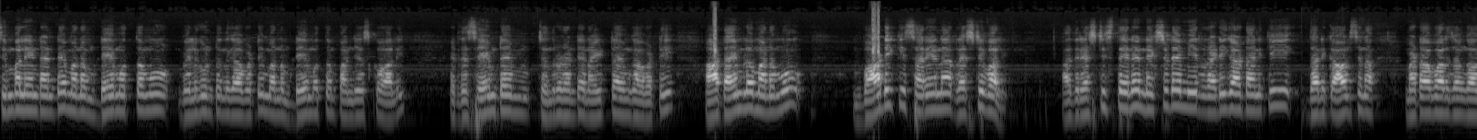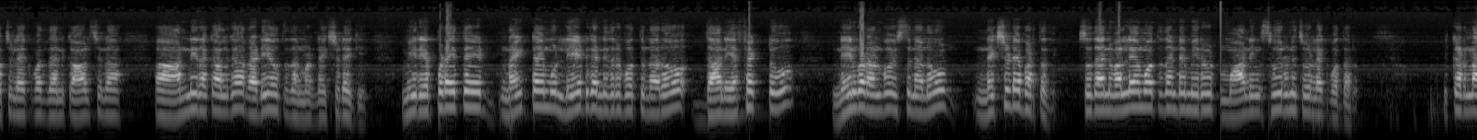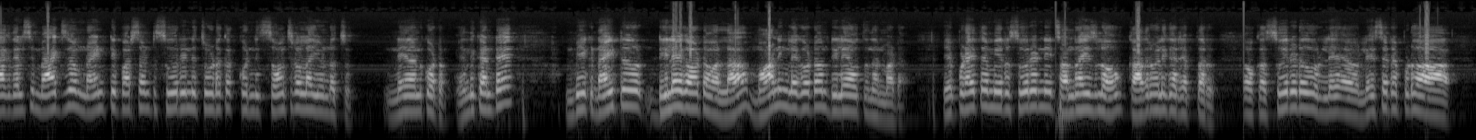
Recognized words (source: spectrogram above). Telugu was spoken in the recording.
సింబల్ ఏంటంటే మనం డే మొత్తము వెలుగు ఉంటుంది కాబట్టి మనం డే మొత్తం పని చేసుకోవాలి. అట్ ద సేమ్ టైం చంద్రుడు అంటే నైట్ టైం కాబట్టి ఆ టైంలో మనము బాడీకి సరైన రెస్ట్ ఇవ్వాలి. అది రెస్ట్ ఇస్తేనే నెక్స్ట్ డే మీరు రెడీ కావడానికి దానికి కావాల్సిన మెటాబాలిజం కావచ్చు లేకపోతే దానికి కావాల్సిన అన్ని రకాలుగా రెడీ అవుతుంది అనమాట నెక్స్ట్ డేకి మీరు ఎప్పుడైతే నైట్ టైం లేట్గా నిద్రపోతున్నారో దాని ఎఫెక్టు నేను కూడా అనుభవిస్తున్నాను నెక్స్ట్ డే పడుతుంది. సో దానివల్ల ఏమవుతుందంటే మీరు మార్నింగ్ సూర్యుని చూడలేకపోతారు. ఇక్కడ నాకు తెలిసి మాక్సిమం నైంటీ పర్సెంట్ సూర్యుని చూడక కొన్ని సంవత్సరాలు అయి ఉండొచ్చు నేను అనుకోవటం. ఎందుకంటే మీకు నైట్ డిలే కావటం వల్ల మార్నింగ్ లెగవటం డిలే అవుతుంది అనమాట ఎప్పుడైతే మీరు సూర్యుడిని సన్ రైజ్లో కాదరవల్లి గారు చెప్తారు ఒక సూర్యుడు లే లేసేటప్పుడు ఆ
